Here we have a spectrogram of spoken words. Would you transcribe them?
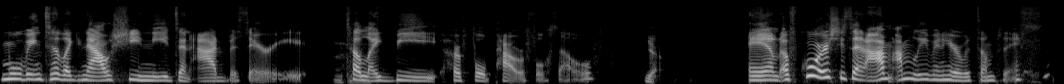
moving to like now she needs an adversary to like be her full powerful self. Yeah. And of course, she said, I'm I'm leaving here with something.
